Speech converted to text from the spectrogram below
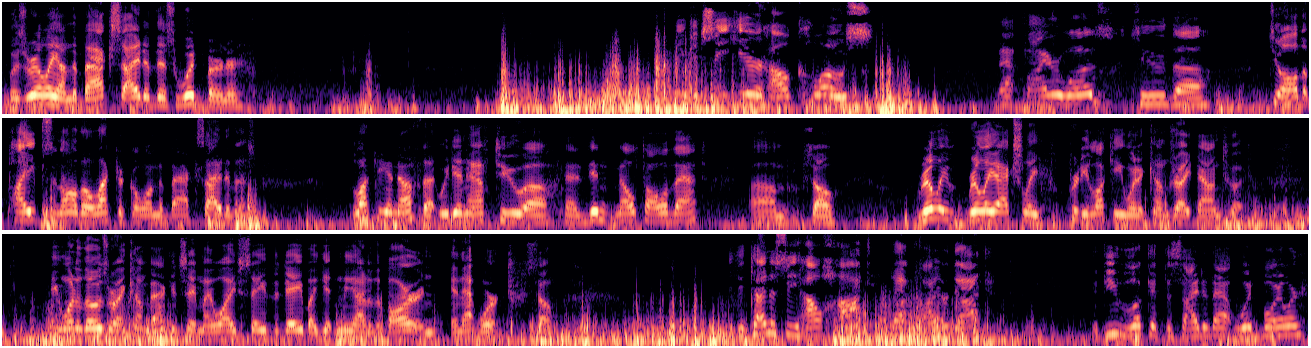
was really on the back side of this wood burner. You can see here how close that fire was to the to all the pipes and all the electrical on the back side of this. Lucky enough that we didn't have to, uh, that it didn't melt all of that. Um, so really, really actually pretty lucky when it comes right down to it be one of those where I come back and say my wife saved the day by getting me out of the bar and, and that worked. So you can kind of see how hot that fire got. If you look at the side of that wood boiler,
